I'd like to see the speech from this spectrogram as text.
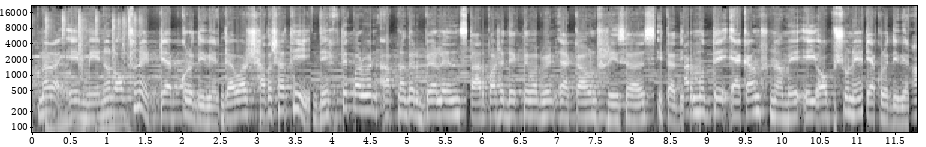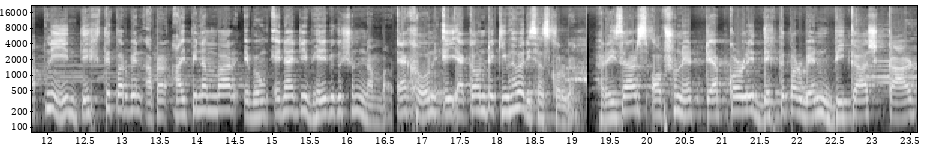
আপনারা এই ম্যানুয়াল অপশনে ট্যাপ করে দিবেন। দেওয়ার সাথে সাথেই দেখতে পারবেন আপনাদের ব্যালেন্স তার পাশে দেখতে পারবেন অ্যাকাউন্ট রিসার্চ ইত্যাদি। তার মধ্যে অ্যাকাউন্ট নামে এই অপশনে ট্যাপ করে দিবেন। আপনি দেখতে পারবেন আপনার আইপি নাম্বার এবং এনআইডি ভেরিফিকেশন নাম্বার এখন এই অ্যাকাউন্টে কীভাবে রিসার্চ করবেন? রিসার্চ অপশনে ট্যাপ করলে দেখতে পারবেন বিকাশ কার্ড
